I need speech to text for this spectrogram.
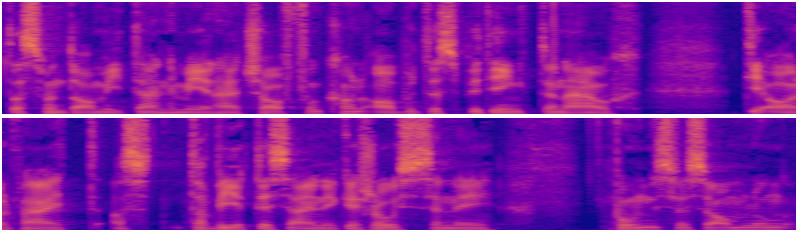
dass man damit eine Mehrheit schaffen kann. Aber das bedingt dann auch die Arbeit, also da wird es eine geschlossene Bundesversammlung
